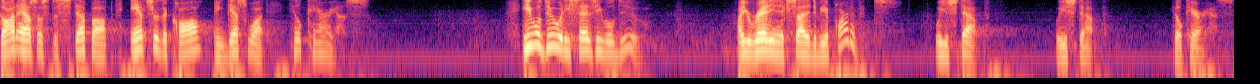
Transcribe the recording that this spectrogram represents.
God asks us to step up, answer the call, and guess what? He'll carry us. He will do what He says He will do. Are you ready and excited to be a part of it? Will you step? Will you step? He'll carry us.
